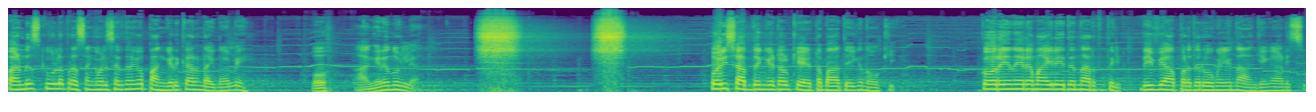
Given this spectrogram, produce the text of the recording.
പണ്ട് സ്കൂളിലെ പ്രസംഗ മത്സരത്തിനൊക്കെ പങ്കെടുക്കാറുണ്ടായിരുന്നു അല്ലേ? ഓ അങ്ങനെയൊന്നുമില്ല. ഒരു ശബ്ദം കേട്ടവൾ കേട്ട ഭാഗത്തേക്ക് നോക്കി. കുറെ നേരമായില്ലേ ഇതെന്ന അർത്ഥത്തിൽ ദിവ്യ അപ്പുറത്തെ റൂമിൽ നിന്ന് ആംഗ്യം കാണിച്ചു.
